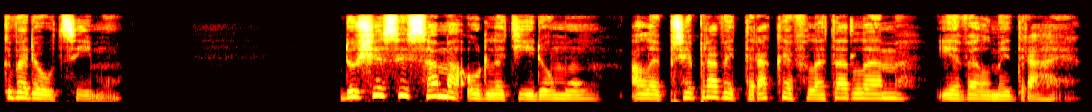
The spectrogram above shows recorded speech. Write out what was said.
k vedoucímu. Duše si sama odletí domů, ale přepravit rakev letadlem je velmi drahé.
